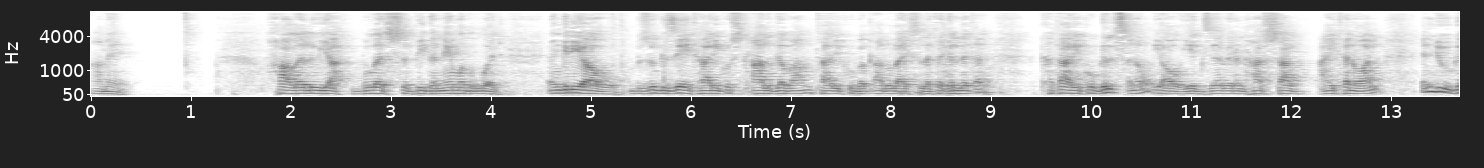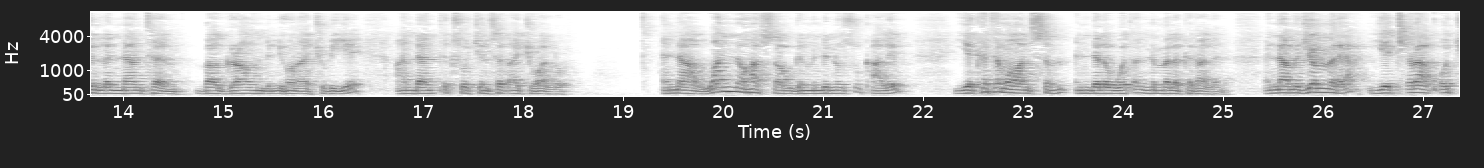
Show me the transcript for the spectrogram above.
አሜን። ሃሌሉያ blessed be name of Lord። እንግዲህ ያው ብዙ ጊዜ ታሪክ ውስጥ አልገባም። ታሪኩ በቃሉ ላይ ስለተገለጠ ከታሪኩ ግልጽ ነው። ያው የእግዚአብሔርን ሀሳብ አይተነዋል። እንዲሁ ግን ለእናንተ background እንዲሆናችሁ ብዬ አንዳንድ ጥቅሶችን እሰጣችኋለሁ እና ዋናው ሀሳቡ ግን ምንድነው? እሱ ካሌብ የከተማዋን ስም እንደለወጠ እንመለከታለን። እና መጀመሪያ የጭራቆች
